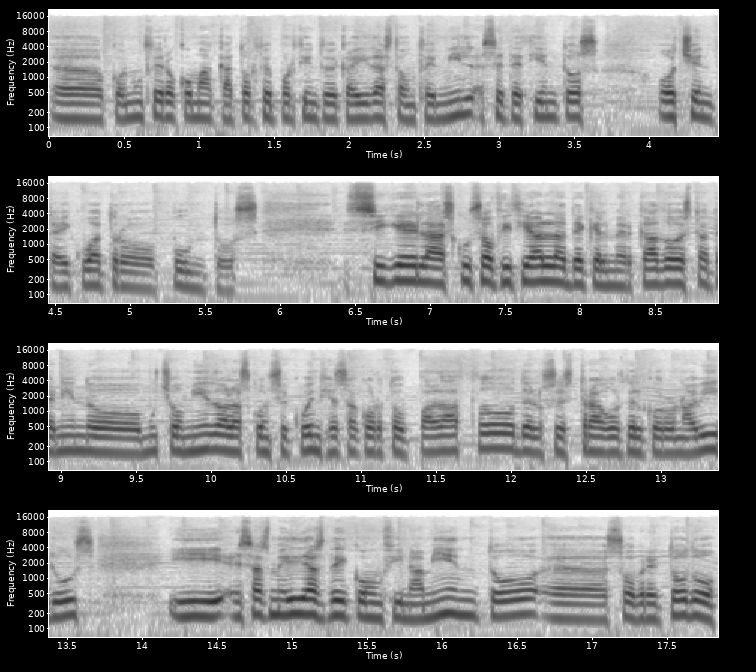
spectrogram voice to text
eh, con un 0,14% de caída hasta 11.784 puntos. Sigue la excusa oficial de que el mercado está teniendo mucho miedo a las consecuencias a corto plazo de los estragos del coronavirus y esas medidas de confinamiento, eh, sobre todo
